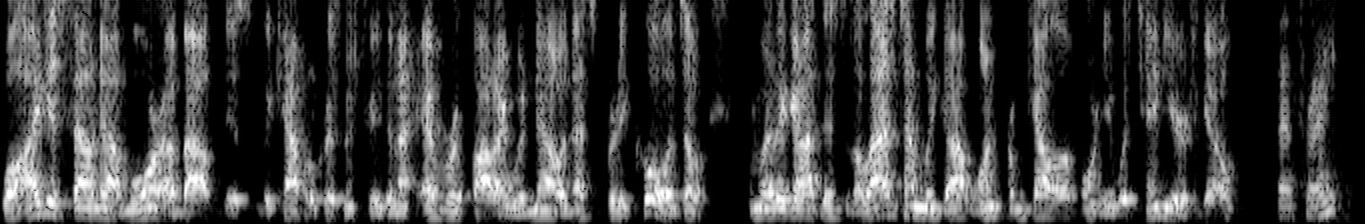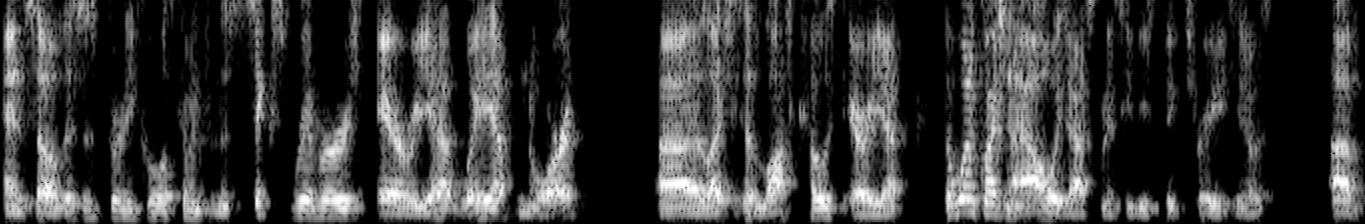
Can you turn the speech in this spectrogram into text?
Well, I just found out more about this, the Capitol Christmas tree, than I ever thought I would know. And that's pretty cool. And so, from what I got, this is the last time we got one from California was 10 years ago. That's right. And so, this is pretty cool. It's coming from the Six Rivers area, way up north, uh, like you said, Lost Coast area. The one question I always ask when I see these big trees, you know, is um,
